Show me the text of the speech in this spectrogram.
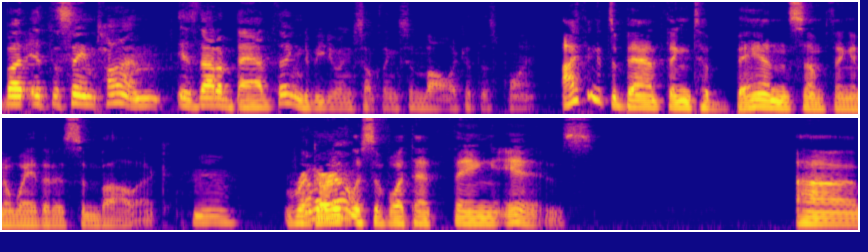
But at the same time, is that a bad thing to be doing something symbolic at this point? I think it's a bad thing to ban something in a way that is symbolic. Yeah. regardless of what that thing is. Uh,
